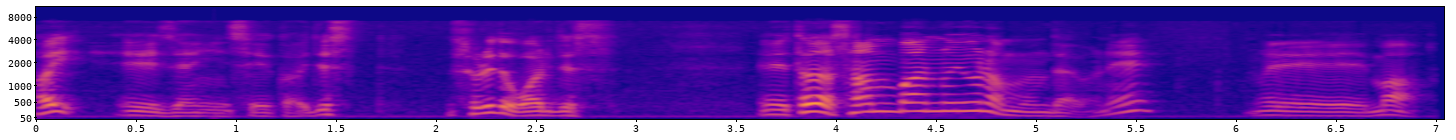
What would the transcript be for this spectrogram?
はい、え、全員正解です。それで終わりです。え、ただ3番のような問題はね、えー、まあ、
